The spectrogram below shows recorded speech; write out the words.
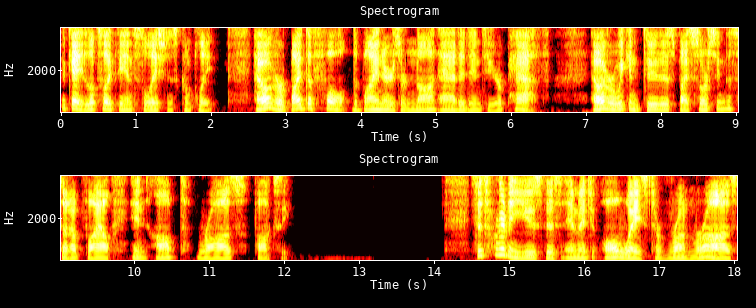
Okay, looks like the installation is complete. However, by default, the binaries are not added into your path. However, we can do this by sourcing the setup file in opt ROS Foxy. Since we're going to use this image always to run ROS,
